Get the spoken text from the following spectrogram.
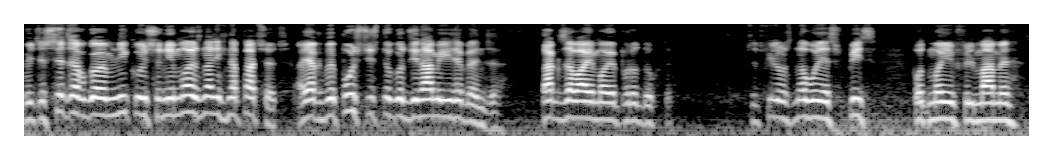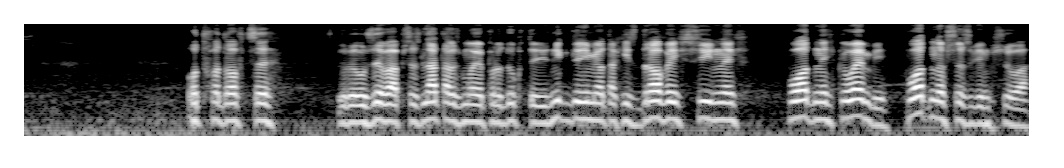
Będziesz siedział w gołębniku i jeszcze nie możesz na nich napatrzeć. A jak wypuścisz, to godzinami ich nie będzie. Tak działają moje produkty. Przed chwilą znowu jest wpis pod moimi filmami od hodowcy, który używa przez lata już moje produkty i nigdy nie miał takich zdrowych, silnych, płodnych gołębi. Płodność się zwiększyła.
